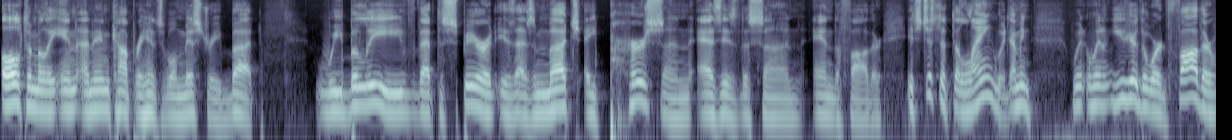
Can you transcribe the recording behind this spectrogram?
ultimately in an incomprehensible mystery, but we believe that the Spirit is as much a person as is the Son and the Father. It's just that the language, I mean, when, when you hear the word Father,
